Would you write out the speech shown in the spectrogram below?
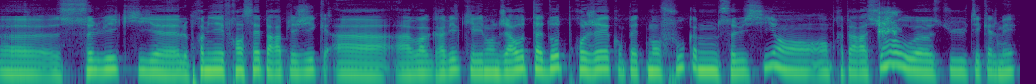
euh, celui qui est le premier Français paraplégique à, avoir gravi le Kilimanjaro. Tu as d'autres projets complètement fous comme celui-ci en, préparation ou euh, tu t'es calmé?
